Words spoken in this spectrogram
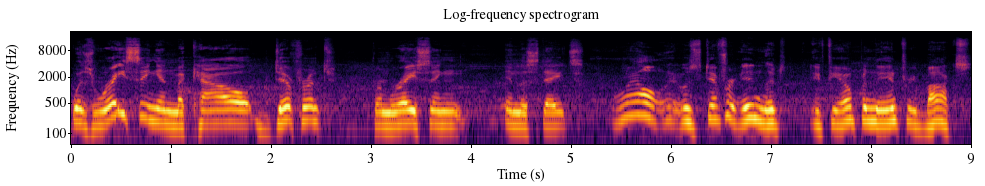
Was racing in Macau different from racing in the States? Well, it was different in that if you opened the entry box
